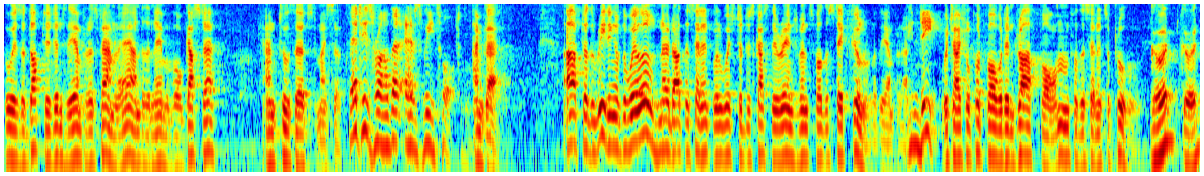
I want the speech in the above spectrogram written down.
who is adopted into the Emperor's family under the name of Augusta, and two-thirds to myself. That is rather as we thought. I'm glad. After the reading of the will, no doubt the Senate will wish to discuss the arrangements for the state funeral of the Emperor. Indeed. Which I shall put forward in draft form for the Senate's approval. Good, good.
